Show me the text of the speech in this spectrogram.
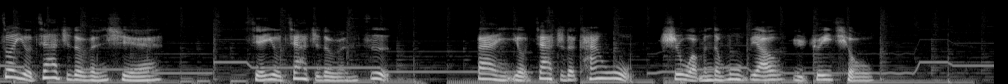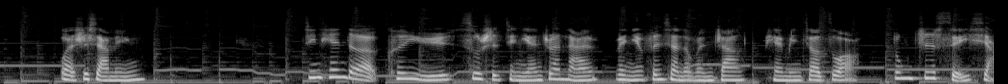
做有价值的文学，写有价值的文字，办有价值的刊物，是我们的目标与追求。我是小林。今天的《昆舆素食几年》专栏为您分享的文章，篇名叫做《冬之随想》，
